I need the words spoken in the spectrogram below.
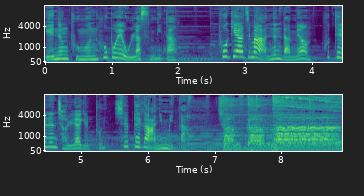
예능 부문 후보에 올랐습니다. 포기하지만 않는다면 후퇴는 전략일 뿐 실패가 아닙니다. 잠깐만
